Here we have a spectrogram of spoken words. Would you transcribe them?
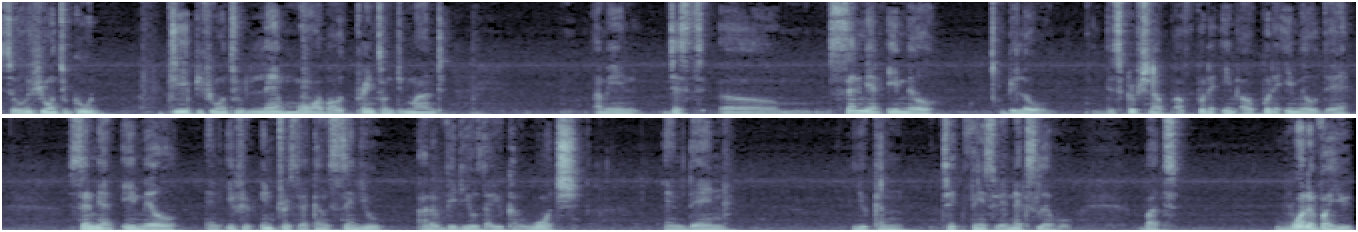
So if you want to go deep if you want to learn more about print on demand i mean just um, send me an email below. Description I'll, I'll put an email i'll put an email there. Send me an email and if you're interested i can send you other videos that you can watch. And then you can take things to the next level. But whatever you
